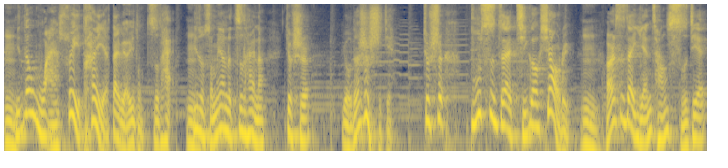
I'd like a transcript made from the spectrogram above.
嗯，你的晚睡它也代表一种姿态，一种什么样的姿态呢？就是有的是时间，就是。不是在提高效率，嗯，而是在延长时间，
